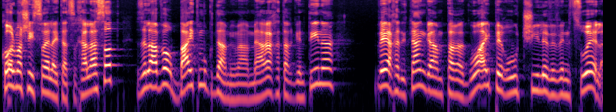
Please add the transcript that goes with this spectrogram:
כל מה שישראל הייתה צריכה לעשות זה לעבור בית מוקדם עם המארחת ארגנטינה, ויחד איתן גם פרגוואי, פרו, צ'ילה וונצואלה.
